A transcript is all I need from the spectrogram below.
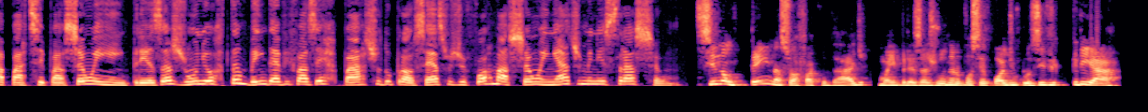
a participação em empresa júnior também deve fazer parte do processo de formação em administração. Se não tem na sua faculdade uma empresa júnior, você pode inclusive criar.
